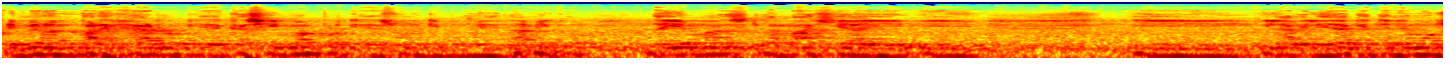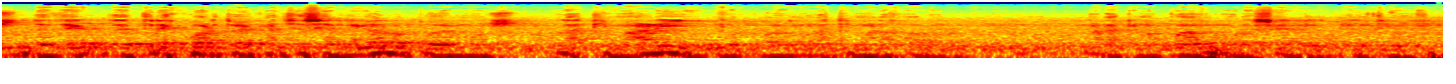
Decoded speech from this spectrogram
primero emparejar lo que es Casima, porque es un equipo muy dinámico. De ahí más la magia y, la habilidad que tenemos desde de tres cuartos de cancha hacia arriba lo podemos lastimar y lo podemos lastimar a favor para que no pueda favorecer el triunfo.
